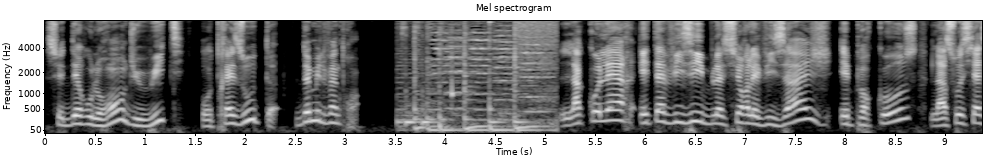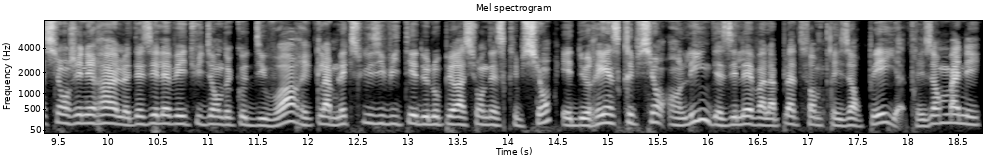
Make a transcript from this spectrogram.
se dérouleront du 8 au 13 août 2023. La colère était visible sur les visages et pour cause, l'Association générale des élèves et étudiants de Côte d'Ivoire réclame l'exclusivité de l'opération d'inscription et de réinscription en ligne des élèves à la plateforme Trésor Pay, Trésor Mané.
